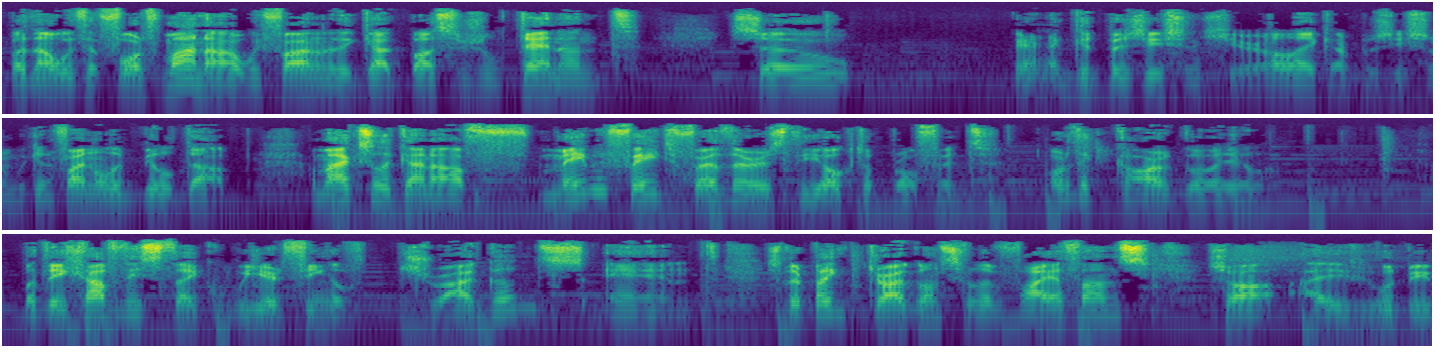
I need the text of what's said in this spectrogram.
But now with the fourth mana, we finally got Basri's Lieutenant. So we're in a good position here. I like our position. We can finally build up. I'm actually gonna maybe Faith's Fetters the Octoprophet or the Gargoyle. But they have this like weird thing of dragons and so they're playing dragons, leviathans. So I, would be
